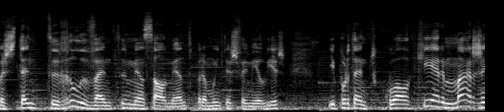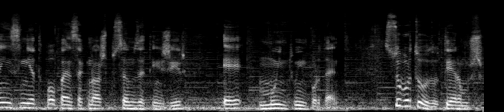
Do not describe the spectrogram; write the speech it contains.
bastante relevante mensalmente para muitas famílias e, portanto, qualquer margenzinha de poupança que nós possamos atingir é muito importante. Sobretudo, termos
